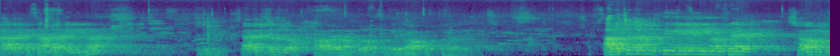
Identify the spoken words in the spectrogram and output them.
তাদের কাছে আমরা ঋণী না। তাদের জন্য আমাদের অন্তর থেকে দোয়া করতে হবে। আলোচনা করতে গেলে ইমাম সাহেব, সভাপতি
